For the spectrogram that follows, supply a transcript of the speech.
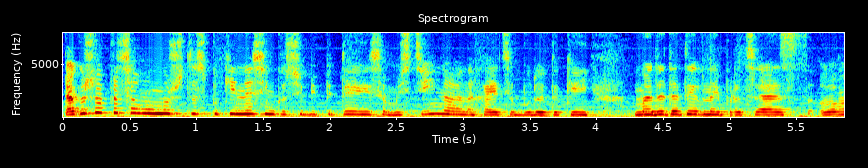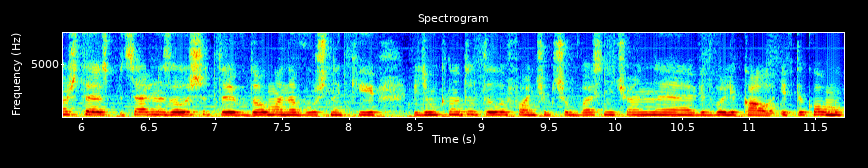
Також ви при цьому можете спокійнесенько собі піти самостійно. Нехай це буде такий медитативний процес. Ви можете спеціально залишити вдома навушники, відімкнути телефончик, щоб вас нічого не відволікало. І в такому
